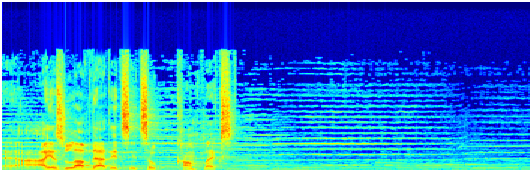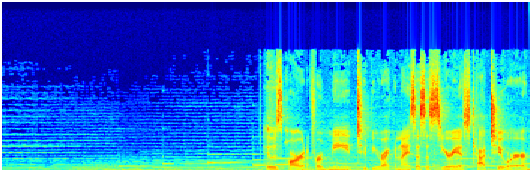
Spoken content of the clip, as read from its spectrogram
Uh, I just love that it's it's so complex. It was hard for me to be recognized as a serious tattooer.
